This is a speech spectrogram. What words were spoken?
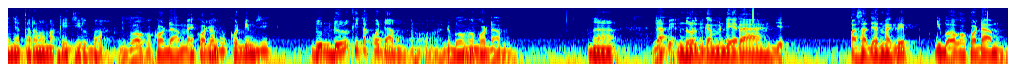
hanya karena memakai jilbab. Dibawa ke Kodam eh Kodam hmm. Kodim sih? Dulu dulu kita Kodam. Oh dibawa ke hmm. Kodam. Nah, da, menurunkan bendera pas ajan maghrib dibawa ke Kodam.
